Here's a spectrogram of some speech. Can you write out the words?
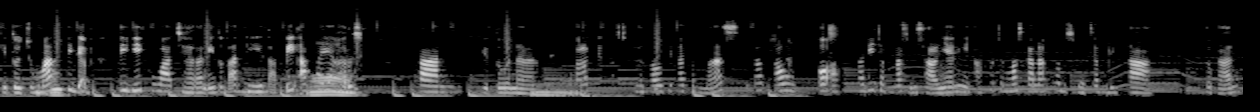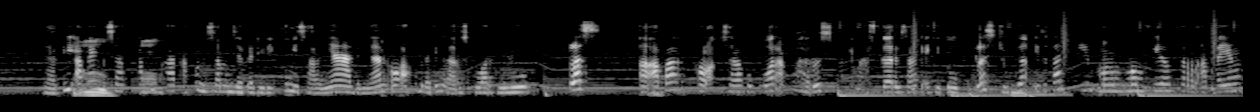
gitu. Cuman tidak berarti di kewajaran itu tadi, tapi apa yang Oh. harus dilakukan gitu. Nah, Hmm. kalau kita sudah tahu kita cemas, kita tahu oh aku tadi cemas misalnya nih, aku cemas karena aku habis baca berita, gitu kan? Berarti apa yang bisa aku lakukan? Aku bisa menjaga diriku misalnya dengan oh aku berarti nggak harus keluar dulu. Plus eh, apa kalau misalnya aku keluar aku harus pakai masker misalnya kayak gitu. Plus juga itu tadi mem- memfilter apa yang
